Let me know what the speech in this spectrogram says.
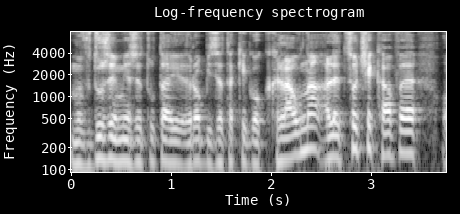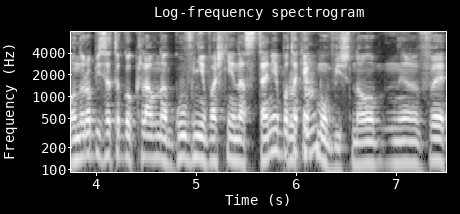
w dużej mierze tutaj robi za takiego klauna, ale co ciekawe, on robi za tego klauna głównie właśnie na scenie, bo tak jak mhm. mówisz, no, w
